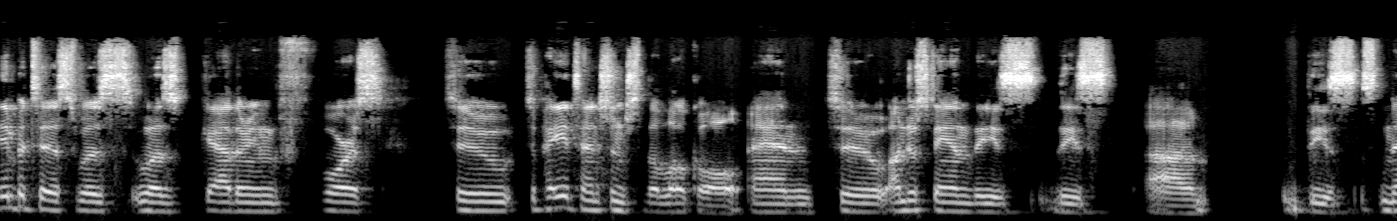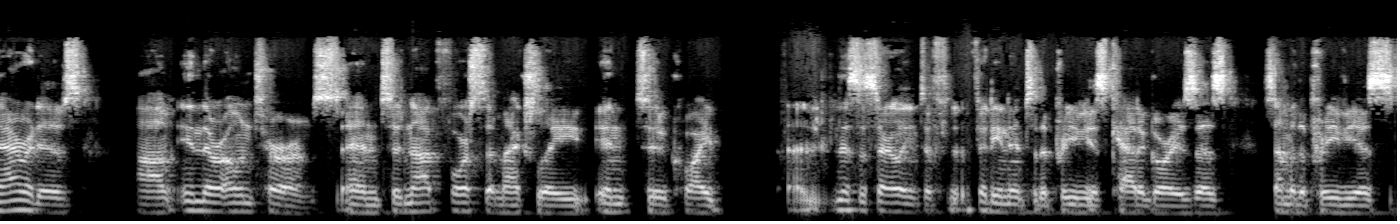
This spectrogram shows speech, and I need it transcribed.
impetus was was gathering force to to pay attention to the local and to understand these these um, these narratives um, in their own terms and to not force them actually into quite uh, necessarily into fitting into the previous categories as some of the previous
